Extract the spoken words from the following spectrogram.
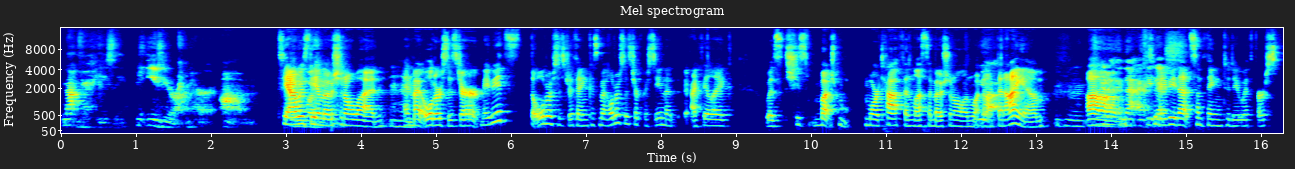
not very easy, be easier on her. Um, See, I was the emotional one, Mhm. and my older sister. Maybe it's the older sister thing because my older sister Christina, I feel like was she's much more tough and less emotional and whatnot Yeah. than I am. mhm. Um, and that, I so maybe that's- that's something to do with first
